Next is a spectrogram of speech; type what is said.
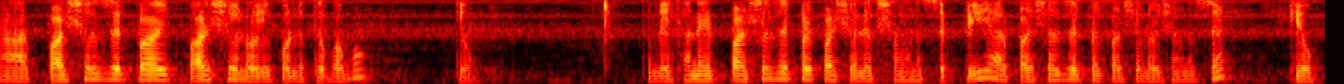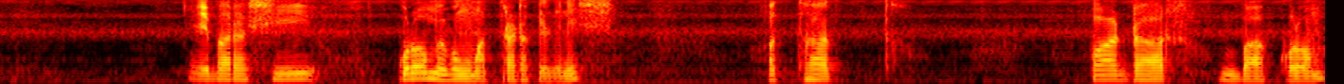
আর partial Z by partial Y equal লিখতে পাবো কিউ তাহলে এখানে partial Z by partial X সমান হচ্ছে পি আর partial Z by partial Y সমান হচ্ছে কিউ এবার আসি ক্রম এবং মাত্রাটা কি জিনিস? অর্থাৎ অর্ডার বা ক্রম।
